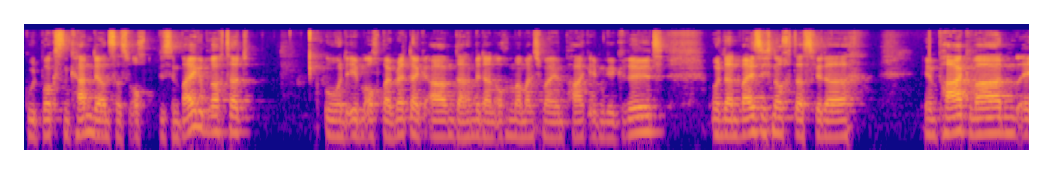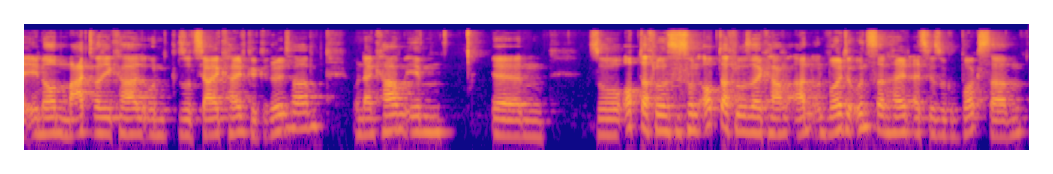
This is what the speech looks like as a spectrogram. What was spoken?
gut boxen kann, der uns das auch ein bisschen beigebracht hat. Und eben auch beim Red Deck Abend, da haben wir dann auch immer manchmal im Park eben gegrillt. Und dann weiß ich noch, dass wir da im Park waren, äh, enorm marktradikal und sozial kalt gegrillt haben. Und dann kam eben ähm, so Obdachlose, so ein Obdachloser kam an und wollte uns dann halt, als wir so geboxt haben,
